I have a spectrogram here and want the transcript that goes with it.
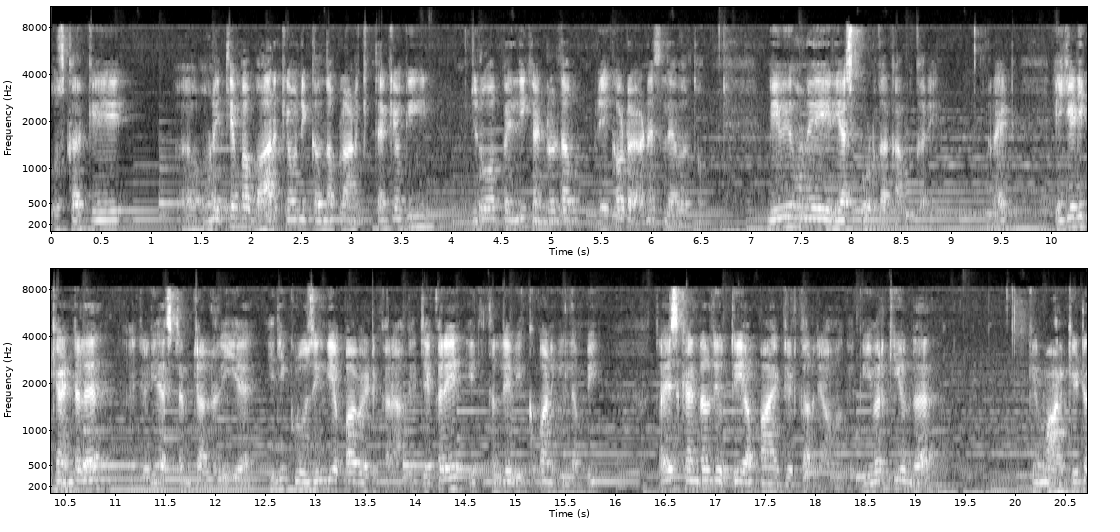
ਉਸ ਕਰਕੇ ਹੁਣ ਇੱਥੇ ਆਪਾਂ ਬਾਹਰ ਕਿਉਂ ਨਿਕਲਣਾ ਪਲਾਨ ਕੀਤਾ? ਕਿਉਂਕਿ ਜਦੋਂ ਆ ਪਹਿਲੀ ਕੈਂਡਲ ਦਾ ਬ੍ਰੇਕਆਊਟ ਹੋਇਆ ਨਾ ਇਸ ਲੈਵਲ ਤੋਂ, ਵੀ ਵੀ ਹੁਣ ਇਹ ਏਰੀਆ ਸਪੋਰਟ ਦਾ ਕੰਮ ਕਰੇ ਰਾਈਟ ਇਹ ਜਿਹੜੀ ਕੈਂਡਲ ਹੈ, ਜਿਹੜੀ ਇਸ ਟਾਈਮ ਚੱਲ ਰਹੀ ਹੈ, ਇਹਦੀ ਕਲੋਜ਼ਿੰਗ ਦੀ ਆਪਾਂ ਵੇਟ ਕਰਾਂਗੇ। ਜੇਕਰ ਇਹ ਥੱਲੇ ਵਿਕ ਬਣ ਗਈ ਲੰਬੀ ਤਾਂ ਇਸ ਕੈਂਡਲ ਦੇ ਉੱਤੇ ਹੀ ਆਪਾਂ ਐਗਜ਼ਿਟ ਕਰ ਜਾਵਾਂਗੇ। ਕਈ ਵਾਰ ਕੀ ਹੁੰਦਾ ਕਿ ਮਾਰਕੀਟ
